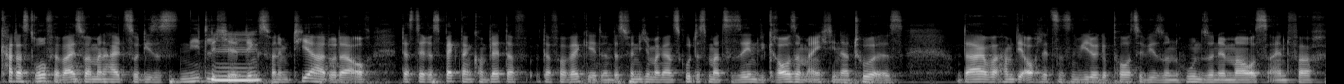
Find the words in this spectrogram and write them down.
Katastrophe, weißt weil man halt so dieses niedliche Dings von dem Tier hat oder auch, dass der Respekt dann komplett dav davor weggeht. Und das finde ich immer ganz gut, das mal zu sehen, wie grausam eigentlich die Natur ist. Und da haben die auch letztens ein Video gepostet, wie so ein Huhn, so eine Maus einfach.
